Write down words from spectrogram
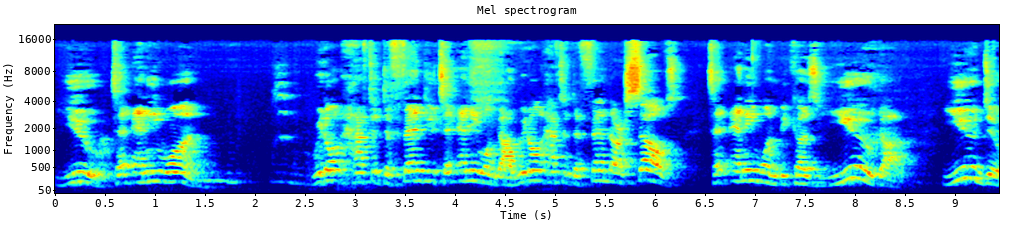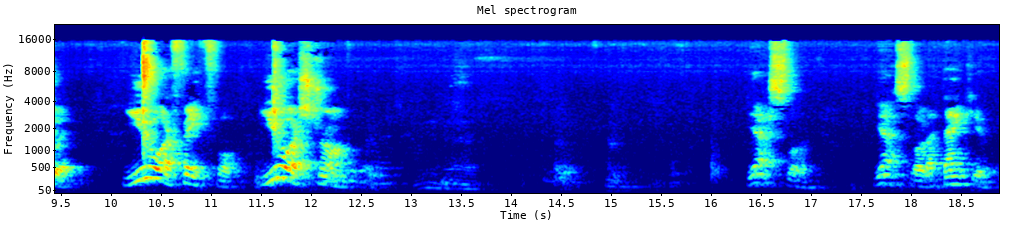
you to anyone. We don't have to defend you to anyone, God. We don't have to defend ourselves to anyone because you, God, you do it. You are faithful. You are strong. Yes, Lord. Yes, Lord. I thank you.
